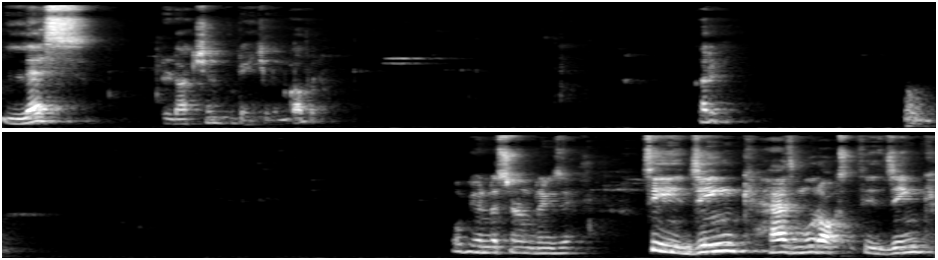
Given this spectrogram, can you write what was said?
less reduction potential than copper. Correct Hope you understand what I'm trying to say. See, zinc has more oxygen. Zinc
